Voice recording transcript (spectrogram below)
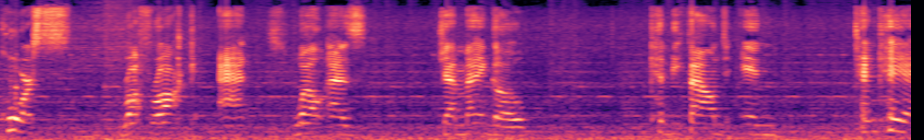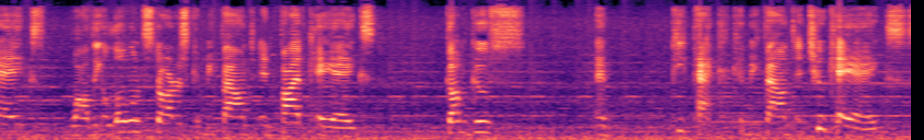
Of course, Rough Rock as well as Jangmo-o can be found in 10k eggs, while the Alolan starters can be found in 5k eggs. Gungoose and Peck can be found in 2k eggs.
